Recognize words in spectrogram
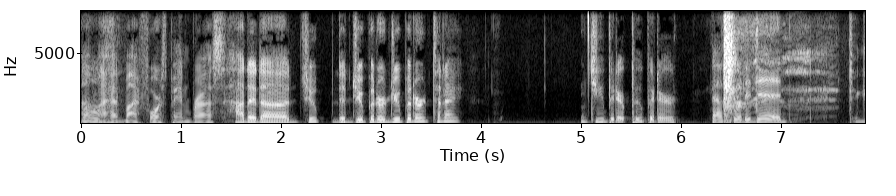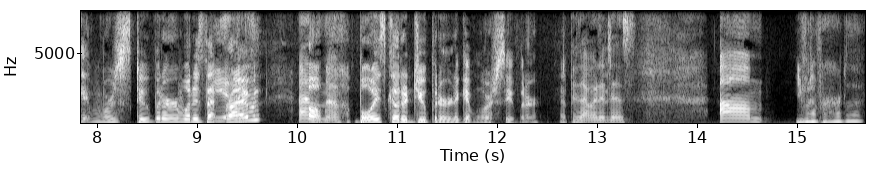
Um, Oh. I had my fourth band brass. How did uh Jup- did Jupiter Jupiter today? Jupiter Poopiter. That's what it did. To get more stupider? What is that Yes. rhyme? I oh, don't know. boys go to Jupiter to get more stupider. Is that what it is? Um, You've never heard of that?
